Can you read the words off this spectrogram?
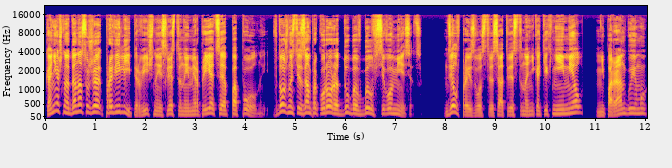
Конечно, до нас уже провели первичные следственные мероприятия по полной. В должности зампрокурора Дубов был всего месяц. Дел в производстве, соответственно, никаких не имел, не по рангу ему,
